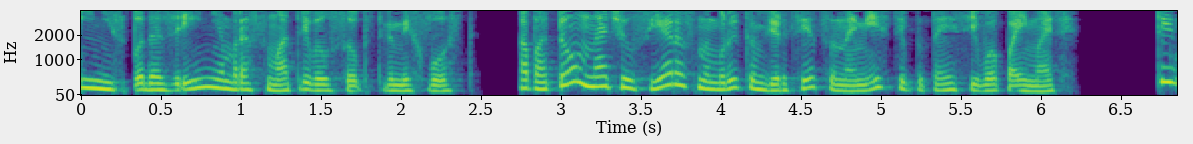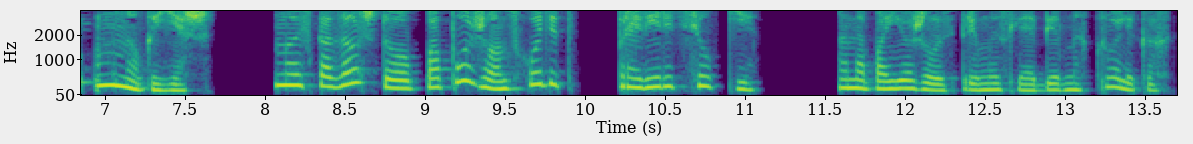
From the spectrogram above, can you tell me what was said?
Иней с подозрением рассматривал собственный хвост а потом начал с яростным рыком вертеться на месте, пытаясь его поймать. «Ты много ешь». Но и сказал, что попозже он сходит проверить селки. Она поежилась при мысли о бедных кроликах,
